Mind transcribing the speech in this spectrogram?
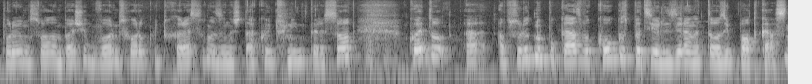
първият му слоган беше говорим с хора, които харесваме за неща, които ни интересуват, което а, абсолютно показва колко специализиран е този подкаст.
